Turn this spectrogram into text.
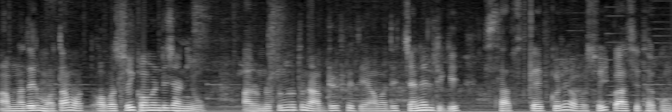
আপনাদের মতামত অবশ্যই কমেন্টে জানিও। আর নতুন নতুন আপডেট পেতে আমাদের চ্যানেলটিকে সাবস্ক্রাইব করে অবশ্যই পাশে থাকুন।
